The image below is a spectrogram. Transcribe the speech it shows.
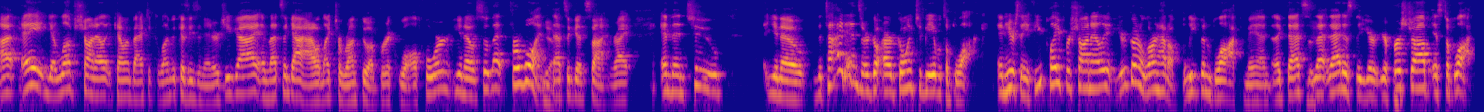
uh, A, you love Sean Elliott coming back to Columbia because he's an energy guy, and that's a guy I would like to run through a brick wall for, you know, so that for one, yeah. that's a good sign, right? And then two, you know, the tight ends are, go- are going to be able to block. And here's the thing, if you play for Sean Elliott, you're going to learn how to bleep and block, man. Like that's, that, that is the, your, your first job is to block.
